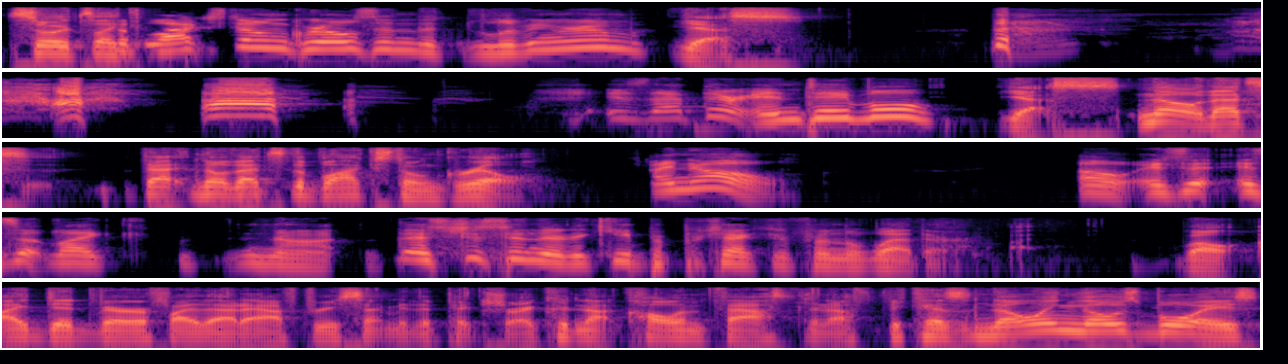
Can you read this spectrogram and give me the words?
So it's like the Blackstone Grill's in the living room. yes, Is that their end table? yes, no, that's that. No, that's the Blackstone Grill. I know. Oh, is it is it like not? It's just in there to keep it protected from the weather. Well, I did verify that after he sent me the picture. I could not call him fast enough because knowing those boys,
